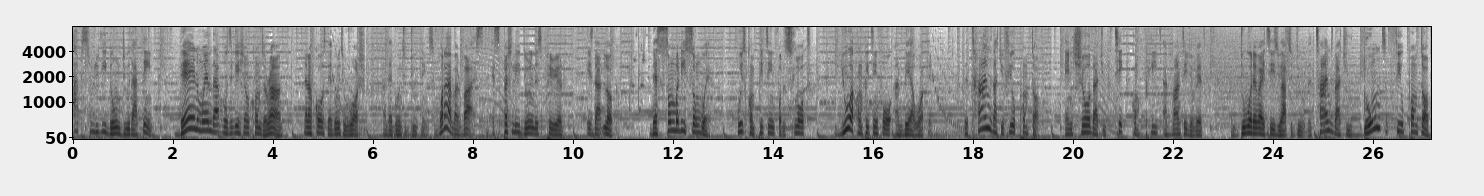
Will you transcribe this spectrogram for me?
absolutely don't do that thing. Then, when that motivation comes around, then of course they're going to rush and they're going to do things. What I've advised, especially during this period, is that look, there's somebody somewhere who is competing for the slot you are competing for and they are working. The times that you feel pumped up, ensure that you take complete advantage of it and do whatever it is you have to do. The times that you don't feel pumped up,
